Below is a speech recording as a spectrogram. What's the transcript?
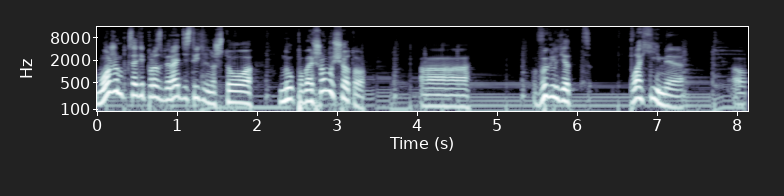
Можем, кстати, поразбирать действительно, что, ну, по большому счету, э, выглядят плохими э,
